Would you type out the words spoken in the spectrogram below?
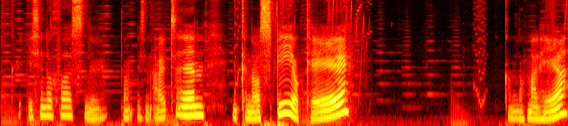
Okay, ist hier noch was? Nö. Da ist ein Item. Ein Knospi, okay. Komm nochmal her.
